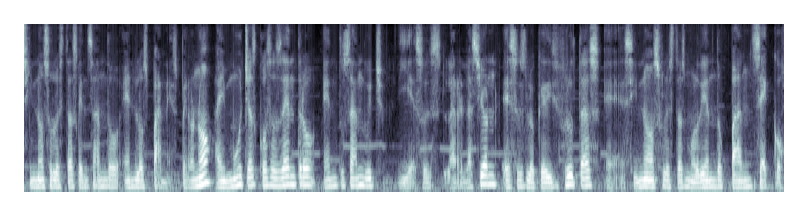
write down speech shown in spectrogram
si no solo estás pensando en los panes. Pero no, hay muchas cosas dentro en tu sándwich y eso es la relación, eso es lo que disfrutas. Eh, si no, solo estás mordiendo pan seco.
